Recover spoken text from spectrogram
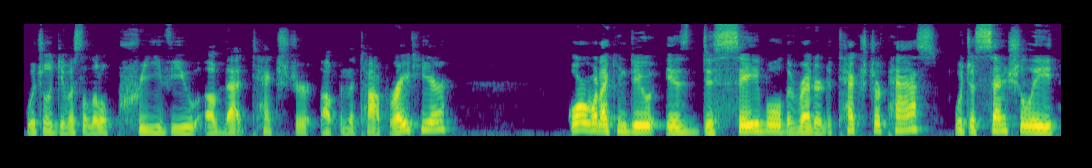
which will give us a little preview of that texture up in the top right here, or what I can do is disable the render to texture pass, which essentially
